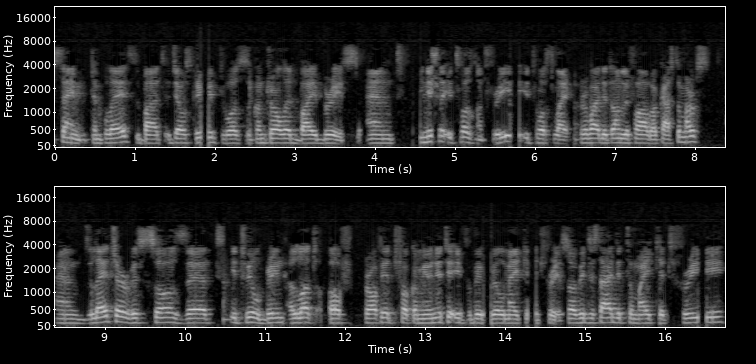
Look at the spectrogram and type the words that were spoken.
same templates, but JavaScript was controlled by Breeze. And initially it was not free. It was like provided only for our customers. And later we saw that it will bring a lot of profit for community if we will make it free. So we decided to make it free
